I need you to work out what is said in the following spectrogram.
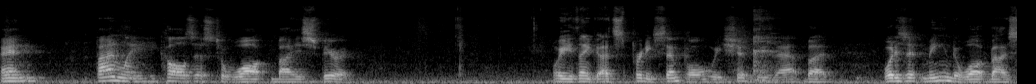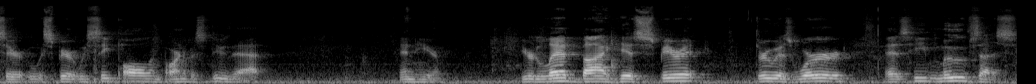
And finally, he calls us to walk by his Spirit. Well, you think that's pretty simple. We should do that. But what does it mean to walk by Spirit? We see Paul and Barnabas do that in here. You're led by His Spirit through His Word as He moves us.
